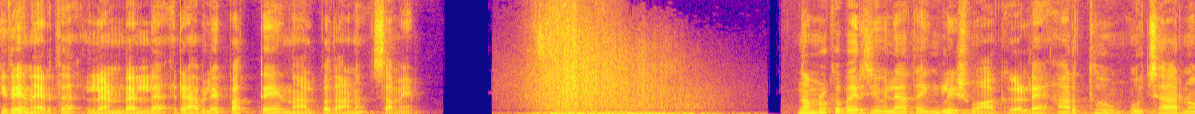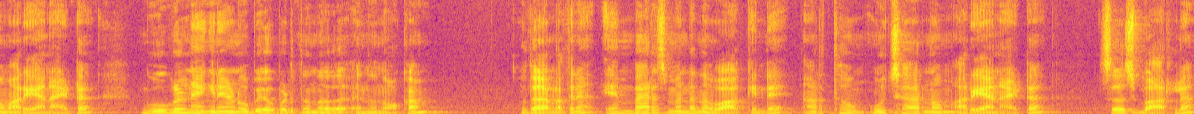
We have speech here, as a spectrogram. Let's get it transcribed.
ഇതേ നേരത്ത് ലണ്ടനിൽ രാവിലെ പത്ത് നാൽപ്പതാണ് സമയം. നമ്മൾക്ക് പരിചയമില്ലാത്ത ഇംഗ്ലീഷ് വാക്കുകളുടെ അർത്ഥവും ഉച്ചാരണവും അറിയാനായിട്ട് ഗൂഗിളിനെ എങ്ങനെയാണ് ഉപയോഗപ്പെടുത്തുന്നത് എന്ന് നോക്കാം. ഉദാഹരണത്തിന് എംബാരസ്മെന്റ് എന്ന വാക്കിന്റെ അർത്ഥവും ഉച്ചാരണവും അറിയാനായിട്ട് സെർച്ച് ബാറിൽ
